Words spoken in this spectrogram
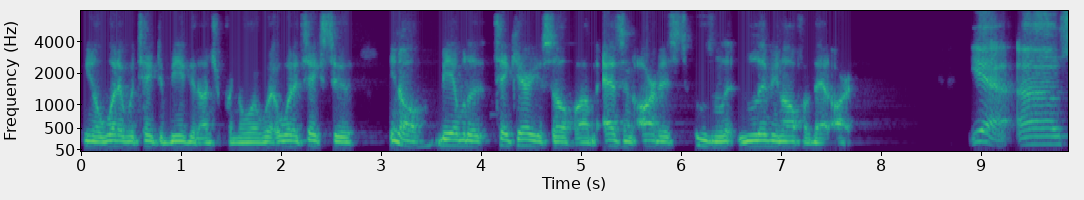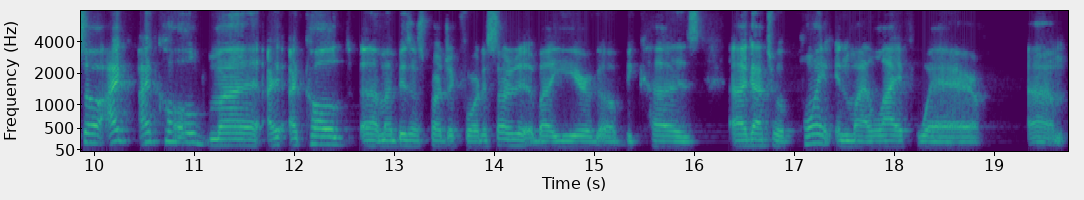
you know, what it would take to be a good entrepreneur, what, what it takes to you know, be able to take care of yourself um, as an artist who's li- living off of that art? Yeah, um, so I, I called my I, I called uh, my business project forward. I started it about a year ago because I got to a point in my life where um,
